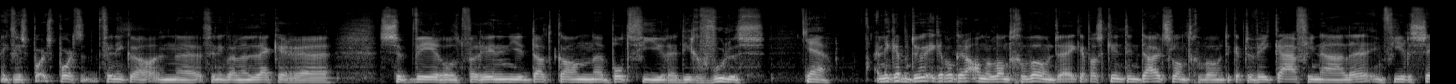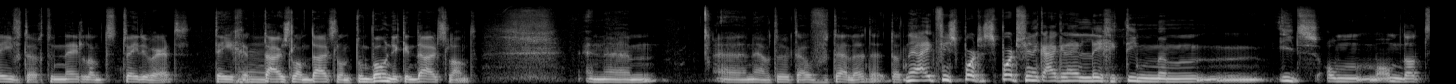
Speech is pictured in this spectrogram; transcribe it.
Ik vind sport, sport vind ik wel een, eh, vind ik wel een lekker eh, subwereld waarin je dat kan eh, botvieren, die gevoelens. Ja. En ik heb natuurlijk, ik heb ook in een ander land gewoond. Hè. Ik heb als kind in Duitsland gewoond. Ik heb de WK-finale in 74, toen Nederland tweede werd, tegen thuisland Duitsland. Toen woonde ik in Duitsland. En ehm, eh, nou, wat wil ik daarover vertellen? Dat, dat, nou ja, ik vind sport, sport vind ik eigenlijk een heel legitiem mm, iets om, om dat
